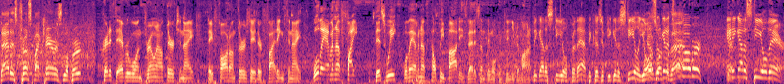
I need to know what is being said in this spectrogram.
That is trust by Caris LeVert. Credit to everyone thrown out there tonight. They fought on Thursday. They're fighting tonight. Will they have enough fight this week? Will they have enough healthy bodies? That is something we'll continue to monitor. We got a steal for that because if you get a steal, you, you also get a turnover, and yeah. he got a steal there.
